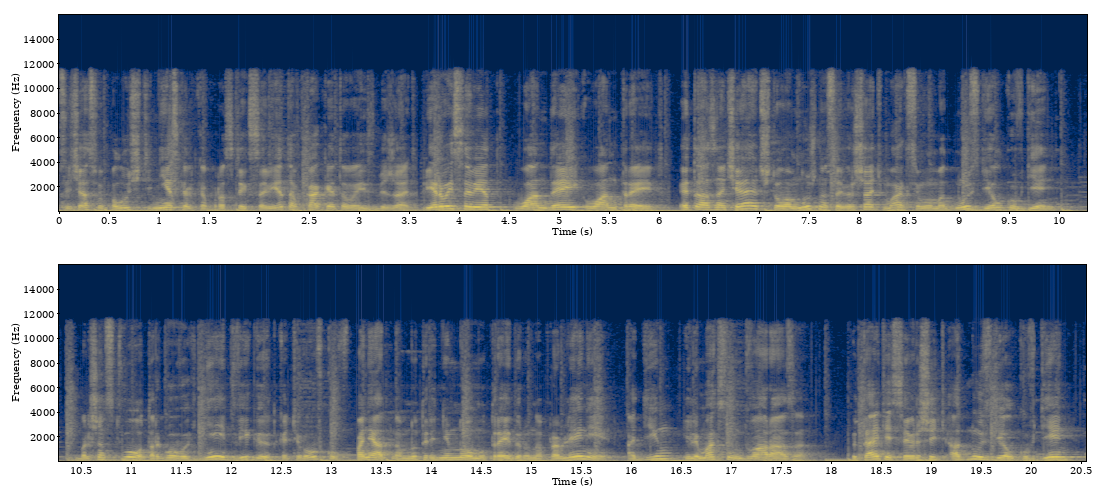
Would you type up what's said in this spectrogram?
Сейчас вы получите несколько простых советов, как этого избежать. Первый совет – One Day, One Trade. Это означает, что вам нужно совершать максимум одну сделку в день. Большинство торговых дней двигают котировку в понятном внутридневному трейдеру направлении один или максимум два раза. Пытайтесь совершить одну сделку в день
